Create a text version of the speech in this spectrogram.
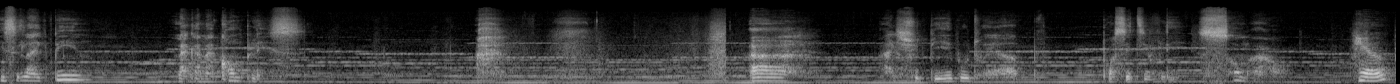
It's like being like an accomplice Uh, I should be able to help positively somehow. Help?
